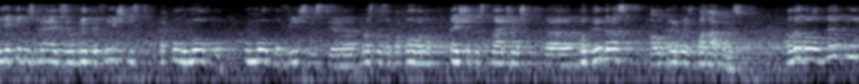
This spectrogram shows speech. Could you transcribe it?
е, які дозволяють зробити фрішність, таку умовну, умовну фрішність, е, просто запаковану в те, що ти сплачуєш е, один раз, а отримуєш багато разів. Але головне тут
